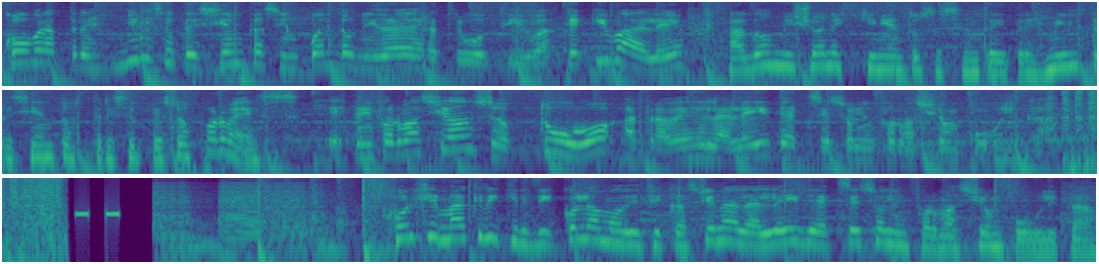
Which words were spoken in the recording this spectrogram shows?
Cobra 3.750 unidades retributivas, que equivale a 2.563.313 pesos por mes. Esta información se obtuvo a través de la Ley de Acceso a la Información Pública. Jorge Macri criticó la modificación a la ley de acceso a la información pública.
